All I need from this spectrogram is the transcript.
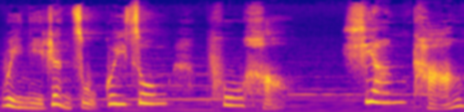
为你认祖归宗，铺好香堂。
